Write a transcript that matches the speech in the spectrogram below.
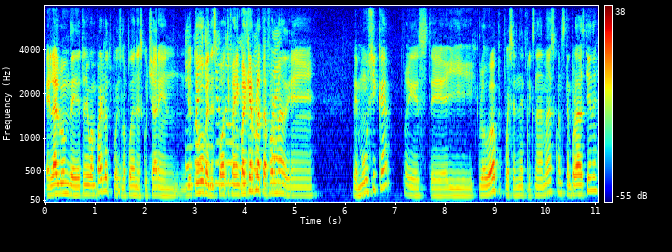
El álbum de Tony One Pilots, pues lo pueden escuchar en, En YouTube, cual- en, en Spotify, YouTube, en en cualquier Spotify. plataforma de, de música. Este, y Glow Up, pues en Netflix nada más. ¿Cuántas temporadas tiene?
